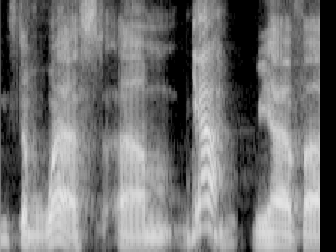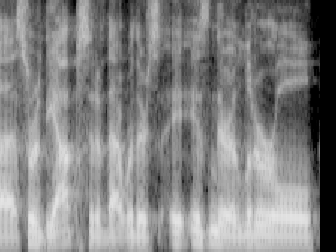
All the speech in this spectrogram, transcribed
east of west um, yeah. we have uh, sort of the opposite of that where there's isn't there a literal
